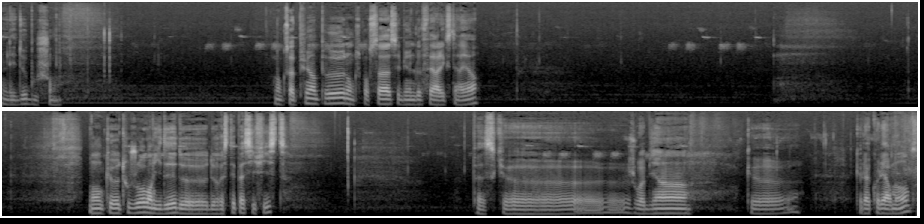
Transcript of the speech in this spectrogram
les deux bouchons. Donc ça pue un peu, donc c'est pour ça c'est bien de le faire à l'extérieur. Donc euh, toujours dans l'idée de rester pacifiste parce que euh, je vois bien que, que la colère monte,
